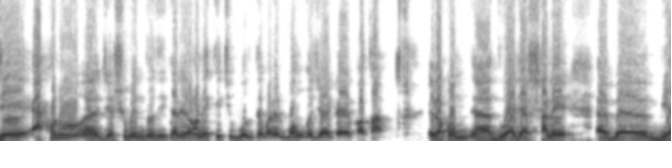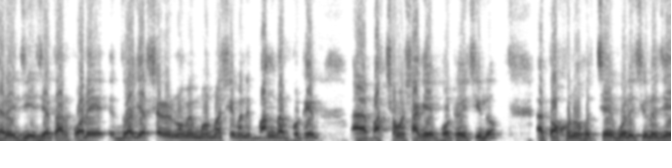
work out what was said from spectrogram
যে, এখনও যে শুভেন্দু অধিকারীর অনেক কিছু বলতে পারেন বঙ্গজয়টার কথা। এরকম দু হাজার সালে বিহারে জেতার পরে দু হাজার সালের নভেম্বর মাসে মানে বাংলার ভোটের পাঁচ ছ মাস আগে ভোট হয়েছিল। তখনও হচ্ছে বলেছিল যে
